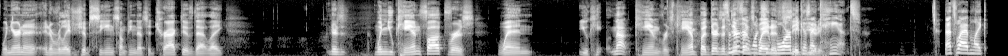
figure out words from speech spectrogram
when you're in a in a relationship, seeing something that's attractive that like there's when you can fuck versus when you can not can versus can't, but there's a sometimes I want way you to more see because beauty. I can't. That's why I'm like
